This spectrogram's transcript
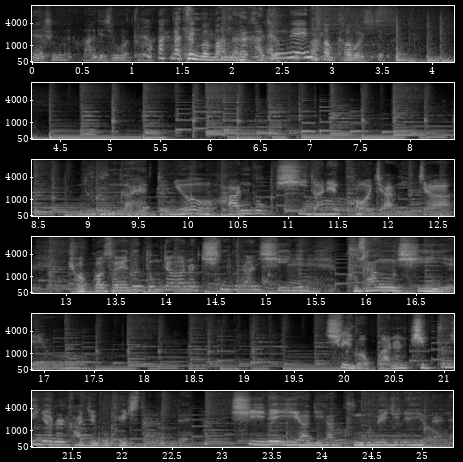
예, 지금 안 계시면 어떡해. 하여튼 뭐 만나러 가죠. 네, 네. 한번 가보시죠. 누군가 했더니요 한국 시단의 거장이자 교과서에도 등장하는 친근한 시인인 구상 시인이에요. 칠곡과는 깊은 인연을 가지고 계시다는데 시인의 이야기가 궁금해지네요.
